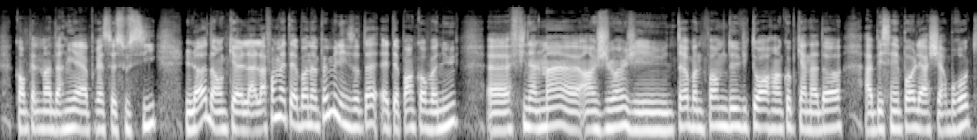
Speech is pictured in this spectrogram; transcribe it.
complètement dernier après ce souci-là. Donc, euh, la, la forme était bonne un peu, mais les résultats n'étaient pas encore venus. Finalement, en juin, j'ai eu une très bonne forme, deux victoires en Coupe Canada à Baie-Saint-Paul et à Sherbrooke.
